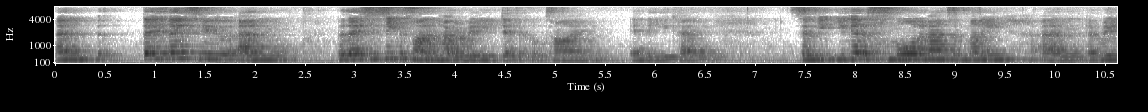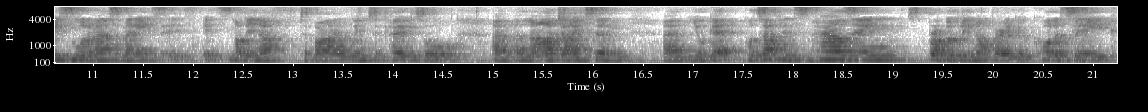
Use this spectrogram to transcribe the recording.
And those, those who um, but those who seek asylum have a really difficult time in the UK. So you, you get a small amount of money, um, a really small amount of money. It's, it's, it's not enough to buy a winter coat or um, a large item. Um, you'll get put up in some housing, it's probably not very good quality,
